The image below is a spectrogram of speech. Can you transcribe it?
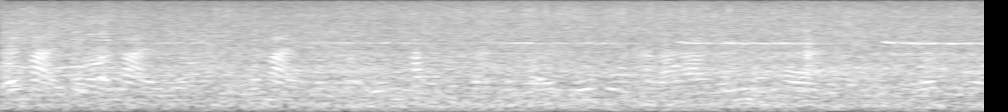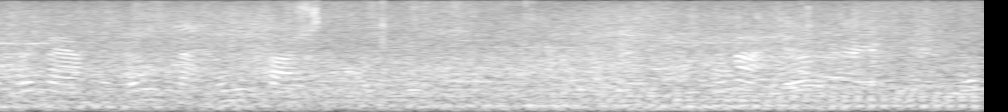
cái này thì cái này cái này mình phải uống thấp cái thể cuối tiên là hai đến một rồi thì một cái nam một cái nam uống tay cái này á lúc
